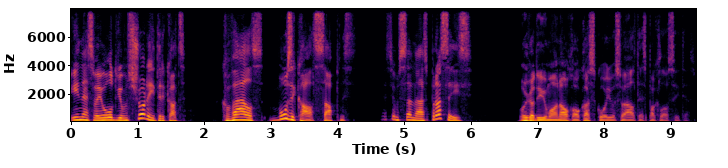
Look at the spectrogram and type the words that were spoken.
Ines vai Ulu jums šorīt ir kāds kvēls muzikāls sapnis. Es jums sen esmu prasījis, vai gadījumā nav kaut kas, ko jūs vēlaties paklausīties.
